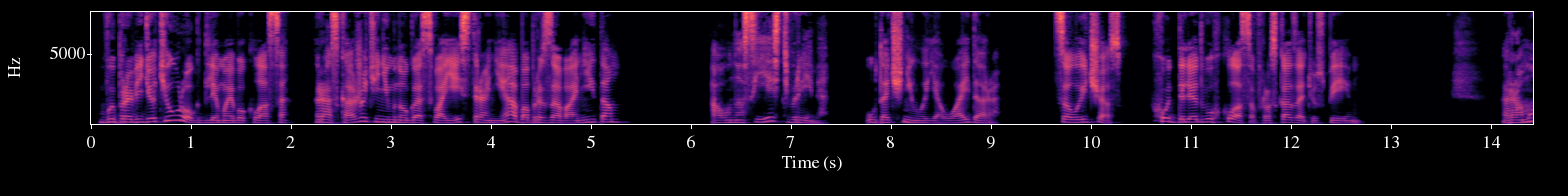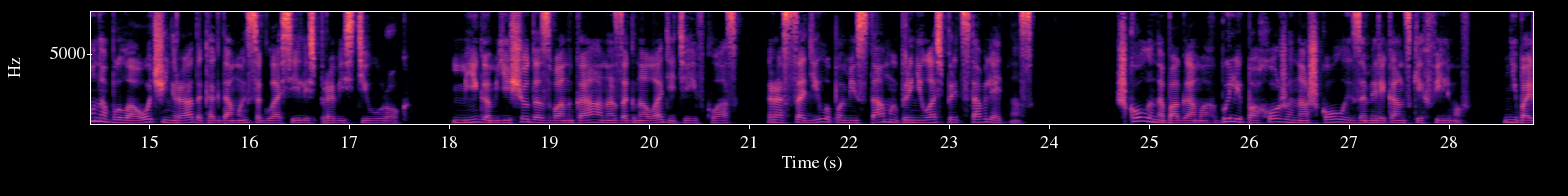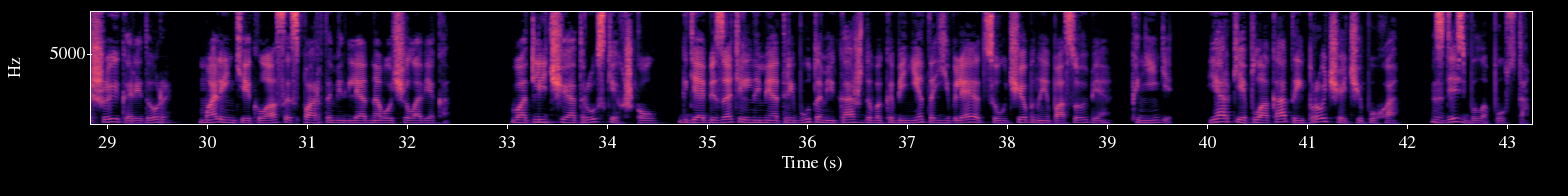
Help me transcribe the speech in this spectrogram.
Вы проведете урок для моего класса, расскажете немного о своей стране, об образовании там. А у нас есть время, уточнила я у Айдара. Целый час. Хоть для двух классов рассказать успеем. Рамона была очень рада, когда мы согласились провести урок. Мигом еще до звонка она загнала детей в класс, рассадила по местам и принялась представлять нас. Школы на Багамах были похожи на школы из американских фильмов. Небольшие коридоры, маленькие классы с партами для одного человека. В отличие от русских школ, где обязательными атрибутами каждого кабинета являются учебные пособия, книги, яркие плакаты и прочая чепуха, здесь было пусто.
